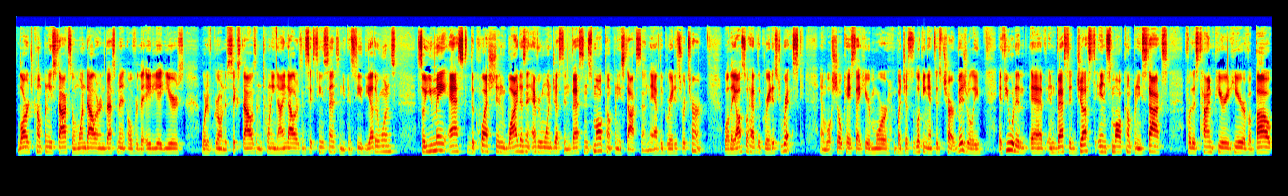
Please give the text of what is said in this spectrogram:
Large company stocks, a $1 investment over the 88 years would have grown to $6,029.16. And you can see the other ones. So you may ask the question, why doesn't everyone just invest in small company stocks then? They have the greatest return. Well, they also have the greatest risk. And we'll showcase that here more, but just looking at this chart visually, if you would have invested just in small company stocks for this time period here of about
